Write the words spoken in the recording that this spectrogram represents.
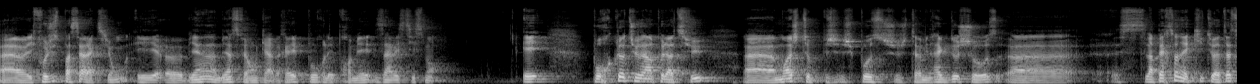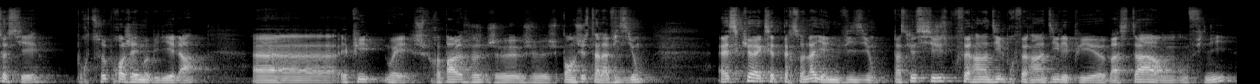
Euh, il faut juste passer à l'action et euh, bien bien se faire encadrer pour les premiers investissements. Et pour clôturer un peu là-dessus, euh, moi je te je pose je terminerai avec deux choses. La personne avec qui tu vas t'associer pour ce projet immobilier là. Euh, et puis, oui, je, reparle, je, pense juste à la vision. Est-ce qu'avec cette personne-là, il y a une vision? Parce que si c'est juste pour faire un deal, pour faire un deal et puis euh, basta, on, finit,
